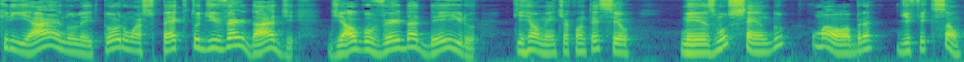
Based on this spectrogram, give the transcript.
criar no leitor um aspecto de verdade, de algo verdadeiro que realmente aconteceu, mesmo sendo uma obra de ficção.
